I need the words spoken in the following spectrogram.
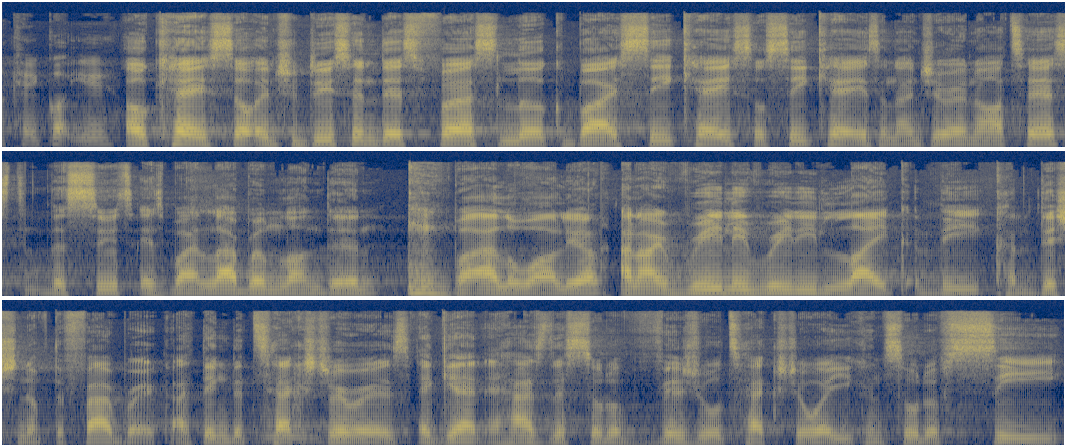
okay, got you. Okay, so introducing this first look by CKay. So CKay is a Nigerian artist. The suit is by Labrum London by Alawalia. And I really, really like the condition of the fabric. I think the texture is, again, it has this sort of visual texture where you can sort of see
